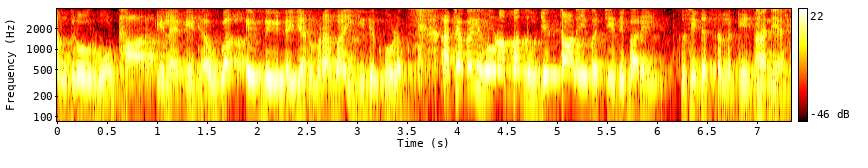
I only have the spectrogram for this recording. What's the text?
ਅੰਦਰੋਂ ਰੂਹ ਠਾਰ ਕੇ ਲੈ ਕੇ ਜਾਊਗਾ ਏਡੇ ਏਡੇ ਜਾਨਵਰਾਂ ਬਾਈ ਜੀ ਦੇ ਕੋਲ। ਅੱਛਾ ਬਾਈ, ਹੁਣ ਆਪਾਂ ਦੂਜੇ ਕਾਲੇ ਬੱਚੇ ਦੇ ਬਾਰੇ ਤੁਸੀਂ ਦੱਸਣ ਲੱਗੇ ਸੀ। ਹਾਂਜੀ, ਹਾਂਜੀ।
